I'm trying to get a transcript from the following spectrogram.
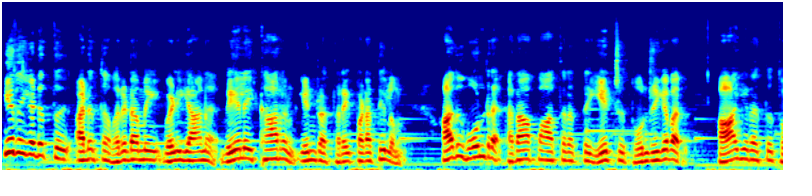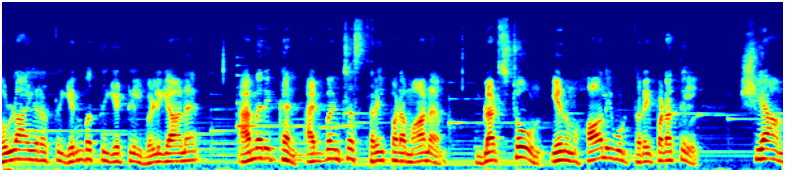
இதையடுத்து அடுத்த வருடமே வெளியான வேலைக்காரன் என்ற திரைப்படத்திலும் அதுபோன்ற கதாபாத்திரத்தை ஏற்று தோன்றியவர் ஆயிரத்து தொள்ளாயிரத்து எண்பத்தி எட்டில் வெளியான அமெரிக்கன் அட்வென்ச்சர்ஸ் திரைப்படமான பிளட் ஸ்டோன் எனும் ஹாலிவுட் திரைப்படத்தில் ஷியாம்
